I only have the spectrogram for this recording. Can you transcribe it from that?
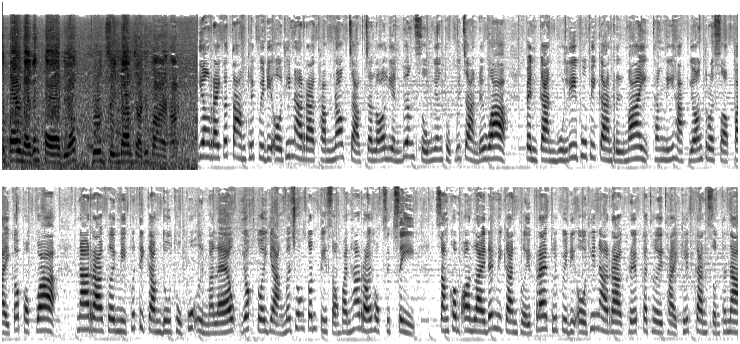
จะไปไหนกันต่อเดี๋ยวคุณสิงห์ดำจะอธิบายครับอย่างไรก็ตามคลิปวิดีโอที่นาราทำนอกจากจะล้อเลียนเบื้องสูงยังถูกวิจารณ์ด้วยว่า เป็นการบูลลี่ผู้พิการหรือไม่ ทั้งนี้หากย้อนตรวจสอบไปก็พบว่า นาราเคยมีพฤติกรรมดูถูกผู้อื่นมาแล้ว ยกตัวอย่างเมื่อช่วงต้นปี 2564 สังคมออนไลน์ได้มีการเผยแพร่คลิปวิดีโอที่นาราเครปกระเทยถ่ายคลิปการสนทนา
